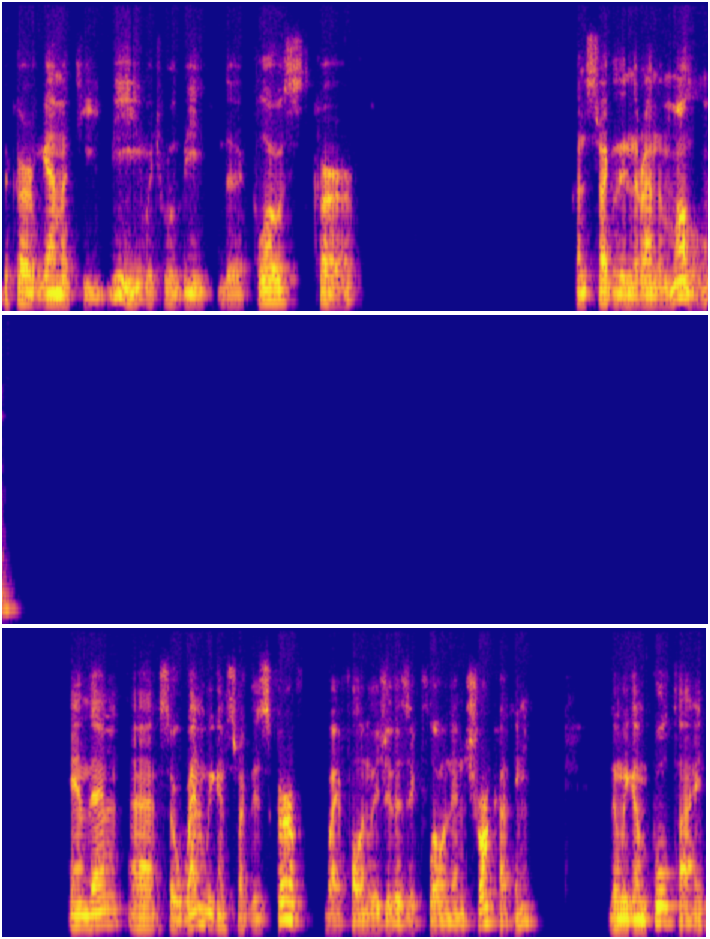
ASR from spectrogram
the curve gamma TB, which will be the closed curve constructed in the random model. And then, uh, so when we construct this curve by following the geodesic flow and then shortcutting, then we can pull tight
